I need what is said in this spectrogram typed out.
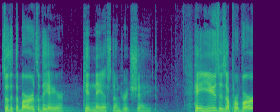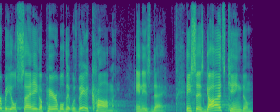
so that the birds of the air can nest under its shade. He uses a proverbial saying, a parable that was very common in his day. He says, God's kingdom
